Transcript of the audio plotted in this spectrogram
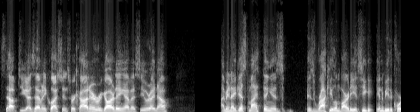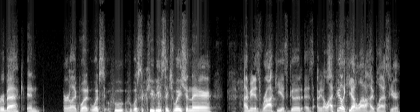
stuff. Do you guys have any questions for Connor regarding MSU right now? I mean, I guess my thing is is Rocky Lombardi is he going to be the quarterback and or like what what's who what's the QB situation there? I mean, is Rocky as good as? I mean, I feel like he got a lot of hype last year,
